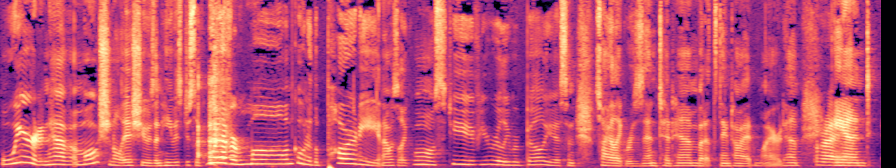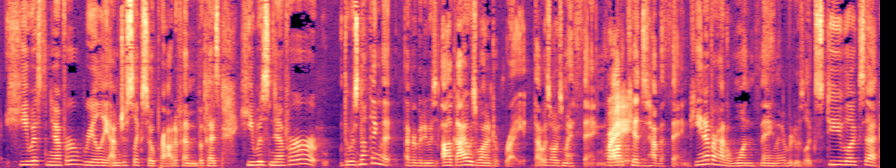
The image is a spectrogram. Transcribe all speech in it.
weird and have emotional issues, and he was just like, whatever, mom, I'm going to the party. And I was like, oh, Steve, you're really rebellious. And so I like resented him, but at the same time, I admired him. Right. And he was never really i'm just like so proud of him because he was never there was nothing that everybody was like i always wanted to write. That was always my thing. A lot of kids have a thing. He never had a one thing that everybody was like steve likes that.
